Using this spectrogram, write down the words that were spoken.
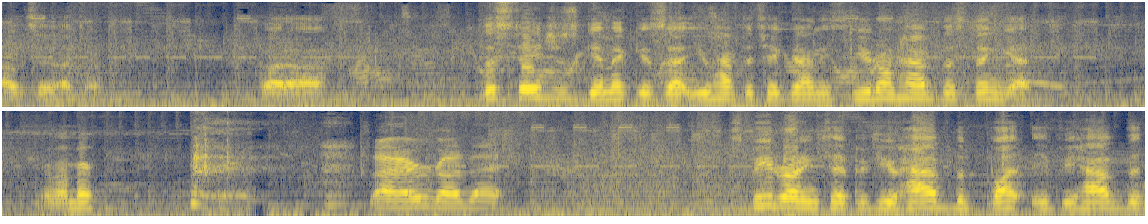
I would say that too. But uh, this stage's gimmick is that you have to take down these. You don't have this thing yet. Remember? Sorry, I forgot that. Speedrunning tip: If you have the butt, if you have the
